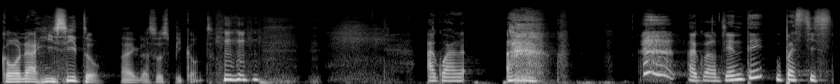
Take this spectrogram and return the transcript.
Con ajicito, avec la sauce piquante. Aguar... Aguardiente ou pastis?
